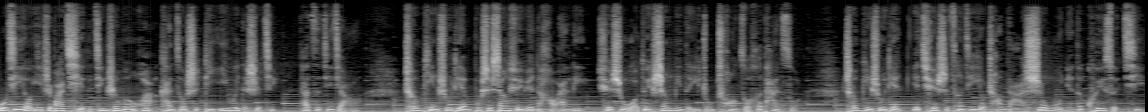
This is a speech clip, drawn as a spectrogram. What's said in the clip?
吴清友一直把企业的精神文化看作是第一位的事情。他自己讲：“成品书店不是商学院的好案例，却是我对生命的一种创作和探索。”诚品书店也确实曾经有长达十五年的亏损期，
